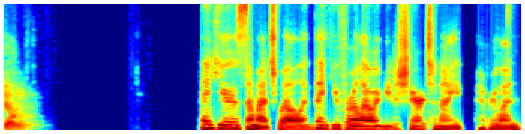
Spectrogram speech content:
Joni. Thank you so much, Will, and thank you for allowing me to share tonight, everyone.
